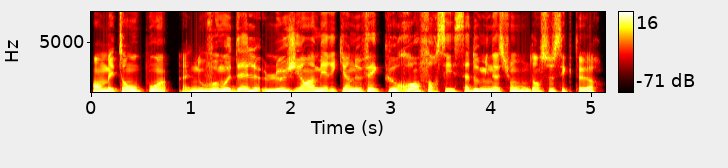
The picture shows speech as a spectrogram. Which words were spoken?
En mettant au point un nouveau modèle, le géant américain ne fait que renforcer sa domination dans ce secteur.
